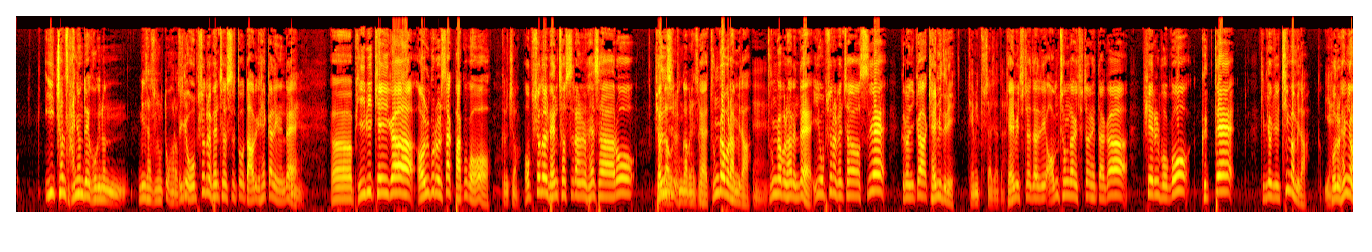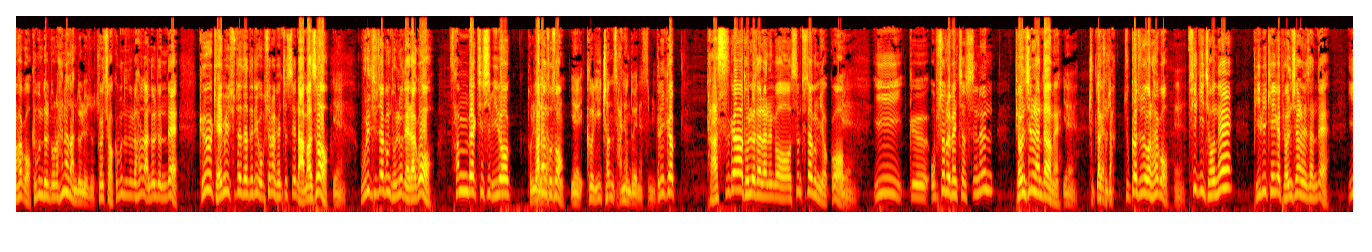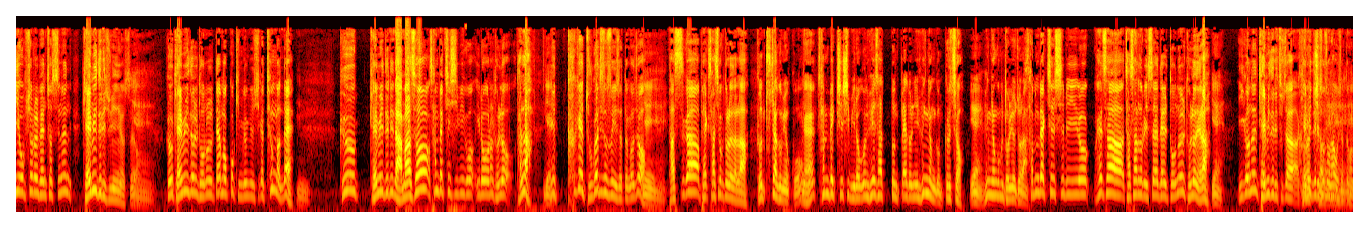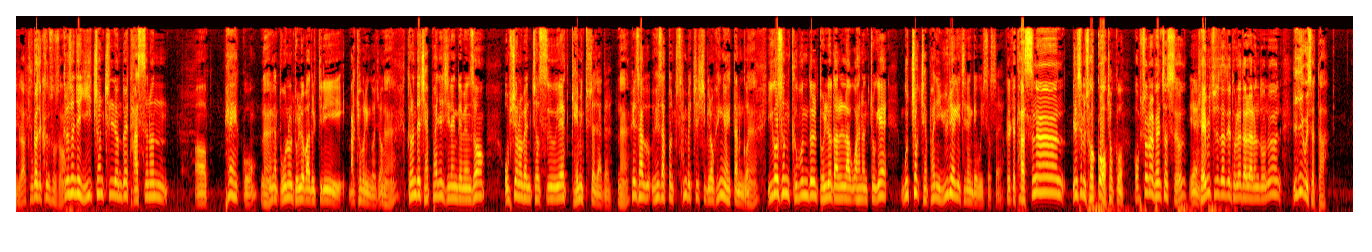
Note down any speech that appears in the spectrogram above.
2004년도에 거기는 민사소송 또 걸었어요. 이게 옵셔널 벤처스 또 나오는 게 헷갈리는데 네. 어 BBK가 얼굴을 싹 바꾸고 그렇죠. 옵셔널 벤처스라는 회사로 둔갑을- 변신 둔갑을 해서. 네, 둔갑을 합니다. 예. 둔갑을 하는데 이 옵셔널 벤처스에 그러니까 개미들이 개미 투자자들. 개미 투자자들이 엄청나게 투자를 했다가 피해를 보고 그때 김경준이 튄 겁니다. 예. 돈을 횡령하고 그분들 돈은 하나도 안 돌려줬죠. 그렇죠. 그분들은 하나도 안 돌렸는데 그 개미 투자자들이 옵셔널 벤처스에 남아서 예. 우리 투자금 돌려내라고 371억 돌려내라고. 반환 소송. 예, 그걸 2004년도에 냈습니다. 그러니까 다스가 돌려달라는 것은 투자금이었고 예. 이그 옵셔널 벤처스는 변신을 한 다음에 예. 주가 예, 조작. 주가 조작을 하고 예. 튀기 전에 BBK가 변신하는 회사인데 이 옵셔널 벤처스는 개미들이 주인이었어요. 예. 그 개미들 돈을 떼먹고 김경준 씨가 튀은 건데 음. 그 개미들이 남아서 371억 원을 돌려달라. 예. 이게 크게 두 가지 소송이 있었던 거죠. 예, 예. 다스가 140억 돌려달라. 그건 투자금이었고 네. 371억은 회사 돈 빼돌린 횡령금. 그렇죠. 예, 횡령금을 돌려줘라. 371억 회사 자산으로 있어야 될 돈을 돌려내라. 예. 이거는 개미들이 투자, 개미들이 그렇죠. 소송을 하고 예. 있었던 겁니다. 두 가지 큰 소송. 그래서 이제 2007년도에 다스는 어 패했고 네. 그러니까 돈을 돌려받을 길이 막혀버린 거죠. 네. 그런데 재판이 진행되면서 옵셔널 벤처스의 개미 투자자들 네. 회사 회사 돈 371억 횡령했다는 것 네. 이것은 그분들 돌려달라고 하는 쪽에 무척 재판이 유리하게 진행되고 있었어요. 그렇게 다스는 1심 졌고 졌고 옵셔널 벤처스 예. 개미 투자자들이 돌려달라는 돈은 이기고 있었다.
